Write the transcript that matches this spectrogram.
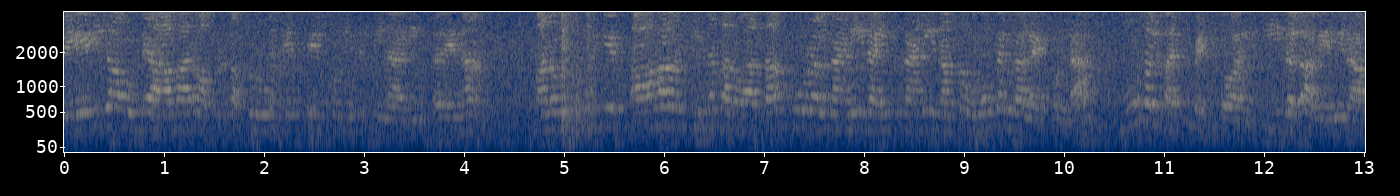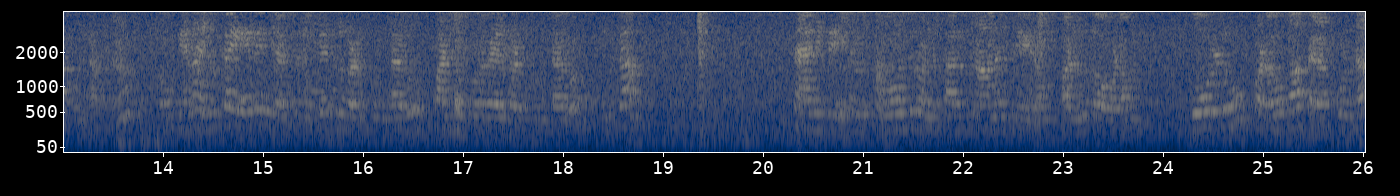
వేడిగా ఉండే ఆహారం అప్పటికప్పుడు ఉంటే చేసుకొని తినాలి సరేనా? మనం ఊరికే ఆహారం తిన్న తర్వాత కూరలు కానీ రైస్ కానీ ఇదంతా ఓపెన్గా లేకుండా మూతలు పరిచి పెట్టుకోవాలి. ఈగలు అవేమీ రాకుండా. ఓకేనా? ఇంకా ఏమేం చేస్తారు? చేతులు కడుక్కుంటారు పండ్లు కూరగాయలు కడుక్కుంటారు. ఇంకా శానిటేషన్ రోజు రెండు సార్లు స్నానం చేయడం పళ్ళు తోవడం గోళ్ళు పొడవుగా పెరగకుండా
